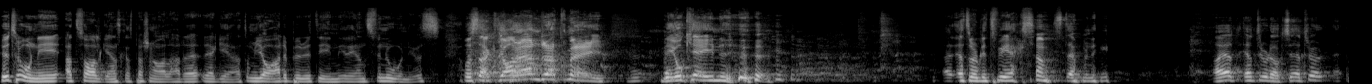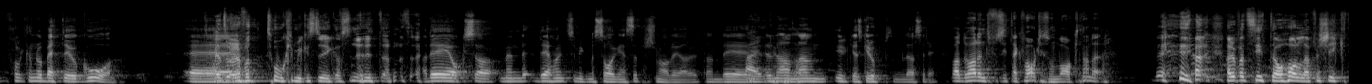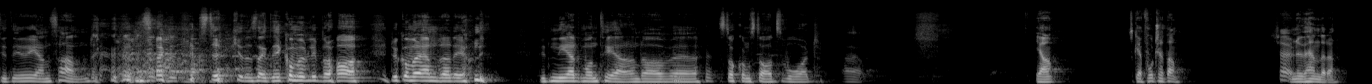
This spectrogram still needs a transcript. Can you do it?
Hur tror ni att Sahlgrenskas personal hade reagerat om jag hade burit in Irene Svenonius och sagt jag har ändrat mig? Det är okej nu. Jag tror det blir tveksam stämning. Ja, jag, jag tror det också. Jag tror folk kan nog bett dig att gå. Eh, Jag tror jag har fått tok mycket stryk av snuten. ja, det är också, men det, det har inte så mycket med Sahlgrenskas personal att göra, utan det är Nej, det en annan yrkesgrupp som löser det. Va, du hade inte fått sitta kvar tills hon vaknade? Jag hade fått sitta och hålla försiktigt i Irenes hand. Strukit och sagt det kommer bli bra. Du kommer ändra dig. Ditt nedmonterande av eh, Stockholms stads vård. Ja. Ska jag fortsätta? Kör. Nu händer det.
